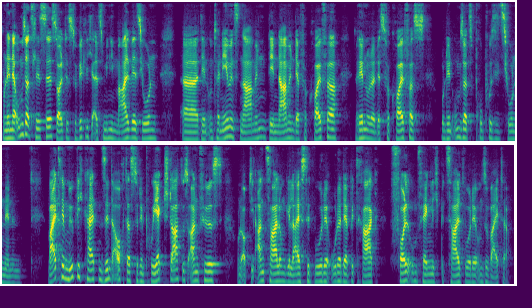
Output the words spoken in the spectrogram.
Und in der Umsatzliste solltest du wirklich als Minimalversion äh, den Unternehmensnamen, den Namen der Verkäuferin oder des Verkäufers und den Umsatz pro Position nennen. Weitere Möglichkeiten sind auch, dass du den Projektstatus anführst und ob die Anzahlung geleistet wurde oder der Betrag vollumfänglich bezahlt wurde und so weiter.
